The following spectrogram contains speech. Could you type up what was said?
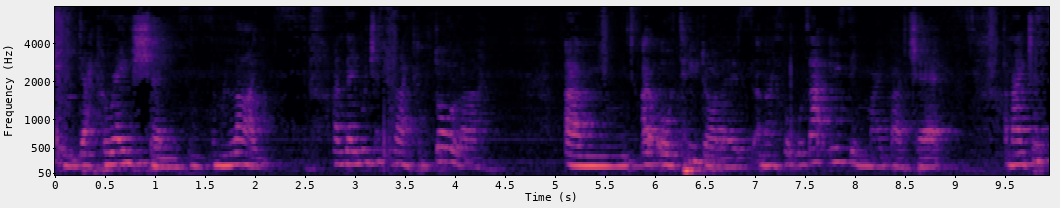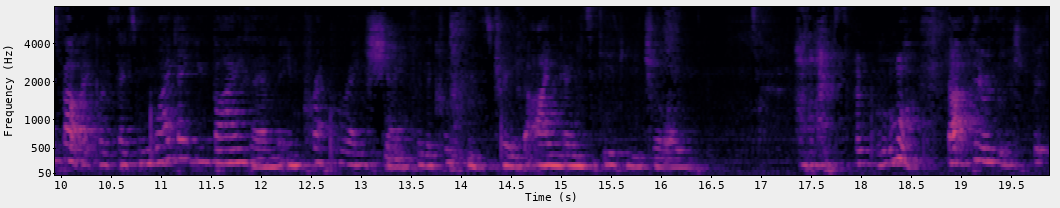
tree decorations and some lights. And they were just like a dollar um, or two dollars. And I thought, well, that is in my budget. And I just felt like God said to me, why don't you buy them in preparation for the Christmas tree that I'm going to give you, Joy? And I was like, oh, that feels a little bit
